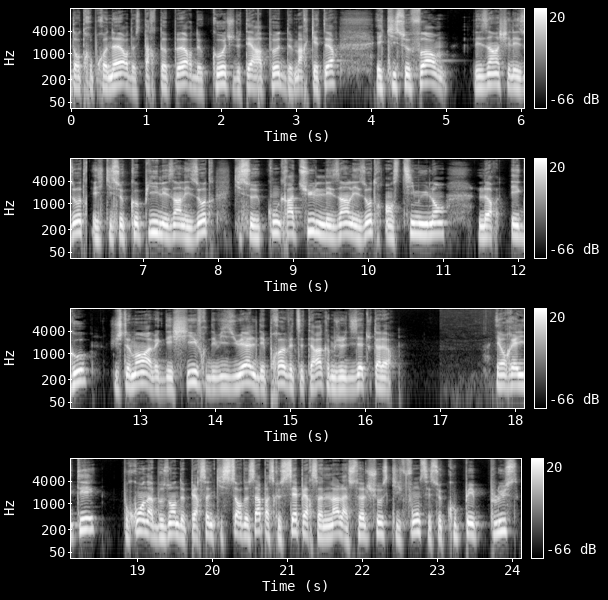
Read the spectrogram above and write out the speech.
d'entrepreneurs, de start de coachs, de thérapeutes, de marketeurs, et qui se forment les uns chez les autres et qui se copient les uns les autres, qui se congratulent les uns les autres en stimulant leur ego, justement avec des chiffres, des visuels, des preuves, etc., comme je le disais tout à l'heure. Et en réalité, pourquoi on a besoin de personnes qui sortent de ça? Parce que ces personnes-là, la seule chose qu'ils font, c'est se couper plus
